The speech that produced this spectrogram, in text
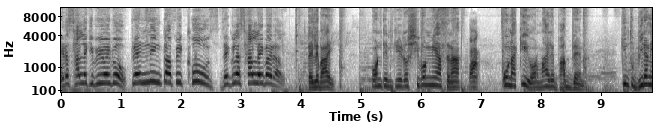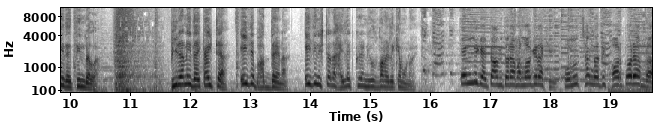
এটা ছাড়লে কি ভিউ হইব? ট্রেন্ডিং টপিক খুঁজ যেগুলো ছাড়লেই ভাইরাল তাইলে ভাই কন্টেন্ট ক্রিয়েটর শিবন মিয়া আছে না? ও নাকি ওর মায়ের ভাত দেয় না। কিন্তু বিরিয়ানি দেয় তিন বেলা। বিরিয়ানি দেয় কাইটা এই যে ভাত দেয় না। এই জিনিসটাতে হাইলাইট করে নিউজ বানাইলে কেমন হয়? এর লিগাই তো আমি তোরে আমার লগে রাখি। হলুদ সাংবাদিক হওয়ার পরে আমরা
